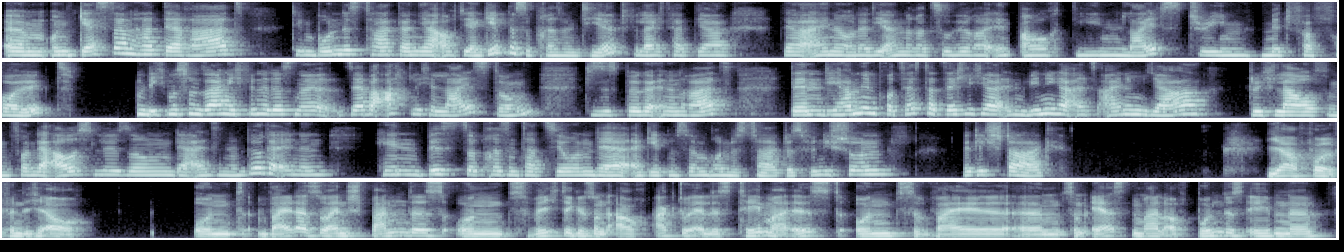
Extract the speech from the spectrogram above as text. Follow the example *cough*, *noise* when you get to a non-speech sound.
Ähm, und gestern hat der Rat dem Bundestag dann ja auch die Ergebnisse präsentiert. Vielleicht hat ja der eine oder die andere Zuhörerin auch den Livestream mitverfolgt. Und ich muss schon sagen, ich finde das eine sehr beachtliche Leistung dieses Bürgerinnenrats, denn die haben den Prozess tatsächlich ja in weniger als einem Jahr durchlaufen, von der Auslösung der einzelnen Bürgerinnen hin bis zur Präsentation der Ergebnisse im Bundestag. Das finde ich schon wirklich stark. Ja, voll, finde ich auch. Und weil das so ein spannendes und wichtiges und auch aktuelles Thema ist und weil ähm, zum ersten Mal auf Bundesebene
